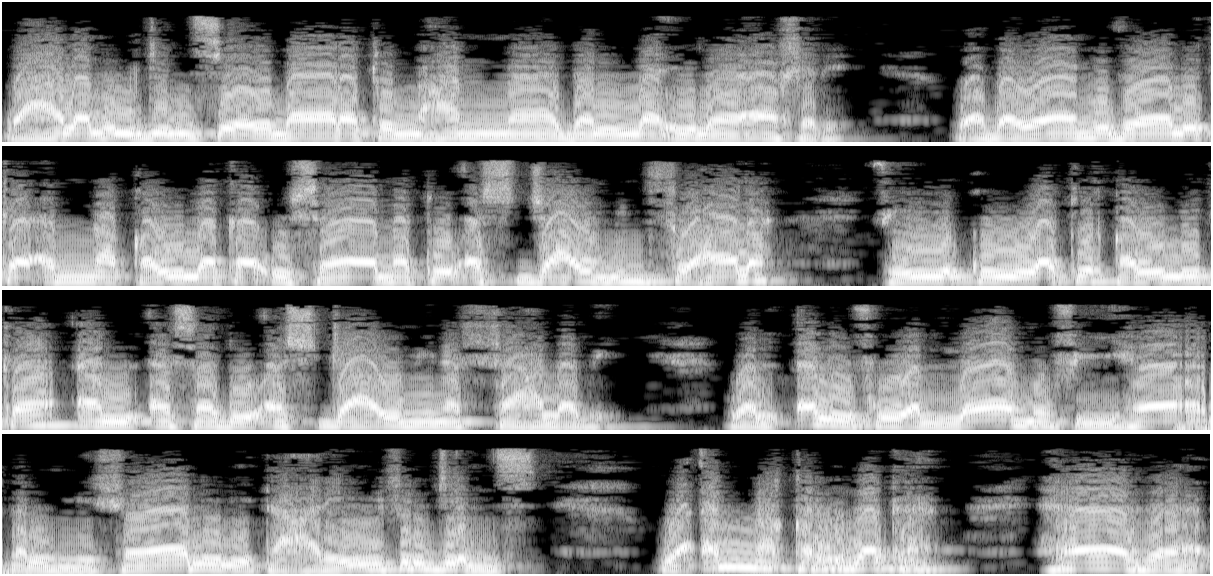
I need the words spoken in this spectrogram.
وعلم الجنس عبارة عما دل إلى آخره وبيان ذلك أن قولك أسامة أشجع من ثعالة في قوة قولك الأسد أشجع من الثعلب. والألف واللام في هذا المثال لتعريف الجنس. وأن قولك هذا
